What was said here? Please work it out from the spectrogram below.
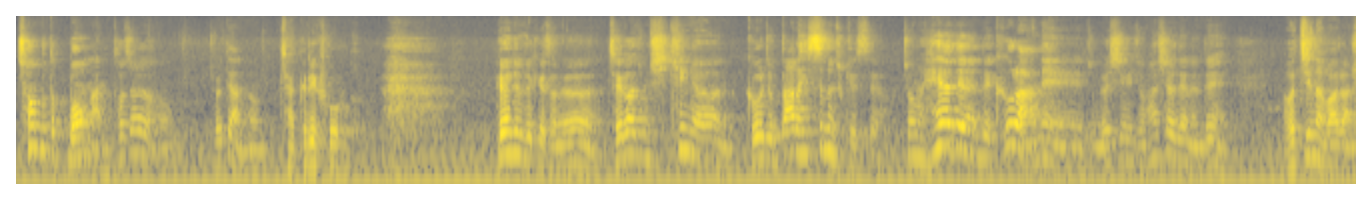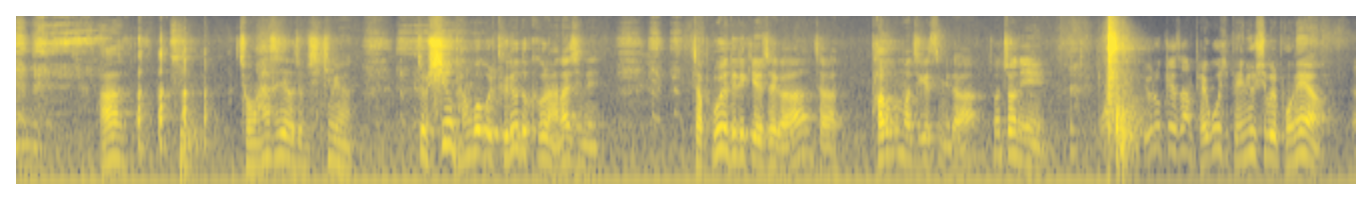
처음부터 뻥안 터져요. 절대 안 넘. 자 그리고 회원님들께서는 제가 좀 시키면 그걸 좀 따라 했으면 좋겠어요. 좀 해야 되는데 그걸 안 해. 좀 열심히 좀 하셔야 되는데 어찌나 말을 안 해요. 아, 좀 하세요. 좀 시키면 좀 쉬운 방법을 드려도 그걸 안 하시네. 자 보여드릴게요. 제가 자 다섯 번만 치겠습니다. 천천히 이렇게 해서 한 150, 160을 보내요. 예.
